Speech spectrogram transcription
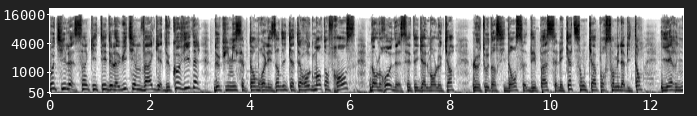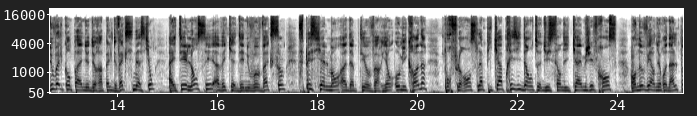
Faut-il s'inquiéter de la huitième vague de Covid Depuis mi-septembre, les indicateurs augmentent en France. Dans le Rhône, c'est également le cas. Le taux d'incidence dépasse les 400 cas pour 100 000 habitants. Hier, une nouvelle campagne de rappel de vaccination a été lancée avec des nouveaux vaccins spécialement adaptés aux variants Omicron. Pour Florence Lapica, présidente du syndicat MG France en Auvergne-Rhône-Alpes,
